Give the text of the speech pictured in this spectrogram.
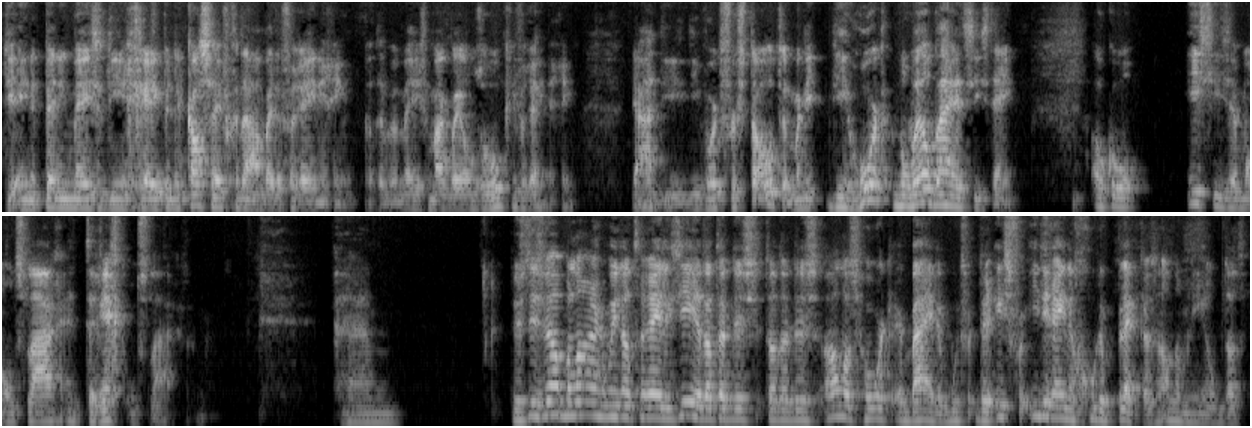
die ene penningmeester die een greep in de kas heeft gedaan bij de vereniging. Dat hebben we meegemaakt bij onze hockeyvereniging. Ja, die, die wordt verstoten, maar die, die hoort nog wel bij het systeem. Ook al is hij zeg maar, ontslagen en terecht ontslagen. Um, dus het is wel belangrijk om je dat te realiseren, dat er dus, dat er dus alles hoort erbij. Er, moet, er is voor iedereen een goede plek. Dat is een andere manier om dat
